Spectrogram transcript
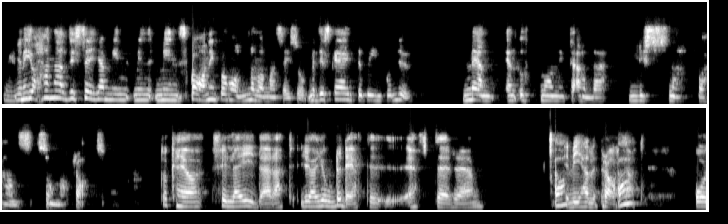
Men jag hann aldrig säga min, min, min spaning på honom om man säger så. Men det ska jag inte gå in på nu. Men en uppmaning till alla, lyssna på hans sommarprat. Då kan jag fylla i där att jag gjorde det efter, efter eh, Ja. vi hade pratat. Och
